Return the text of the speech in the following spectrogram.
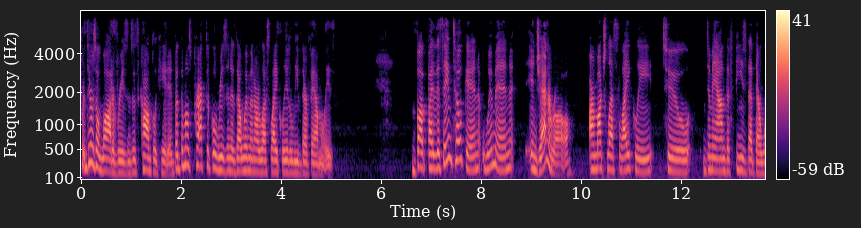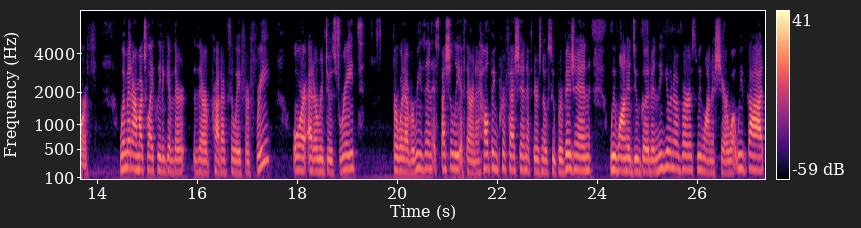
there's a lot of reasons. It's complicated, but the most practical reason is that women are less likely to leave their families. But by the same token, women in general are much less likely to demand the fees that they're worth. Women are much likely to give their, their products away for free or at a reduced rate for whatever reason, especially if they're in a helping profession, if there's no supervision. We want to do good in the universe. We want to share what we've got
